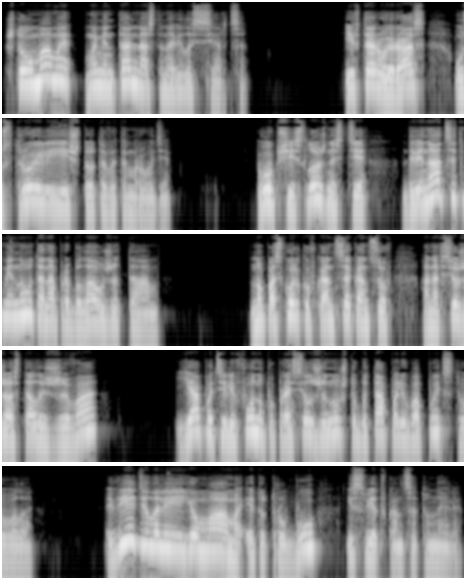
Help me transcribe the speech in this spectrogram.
что у мамы моментально остановилось сердце. И второй раз устроили ей что-то в этом роде. В общей сложности 12 минут она пробыла уже там. Но поскольку в конце концов она все же осталась жива, я по телефону попросил жену, чтобы та полюбопытствовала, Видела ли ее мама эту трубу и свет в конце туннеля?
